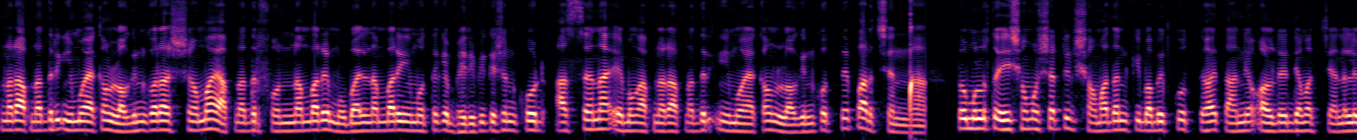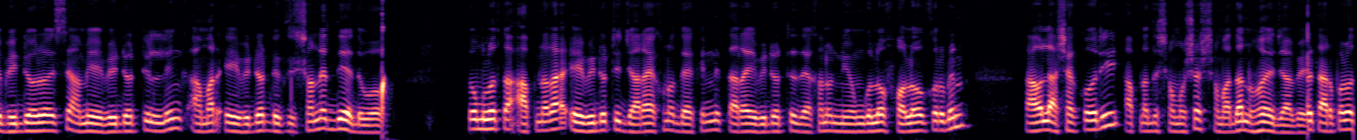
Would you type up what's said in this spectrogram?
আপনারা আপনাদের ইমো অ্যাকাউন্ট লগ করার সময় আপনাদের ফোন নাম্বারে, মোবাইল নাম্বারে ইমো থেকে ভেরিফিকেশন কোড আসছে না এবং আপনারা আপনাদের ইমো অ্যাকাউন্ট লগ করতে পারছেন না। তো মূলত এই সমস্যাটির সমাধান কীভাবে করতে হয় তা নিয়ে অলরেডি আমার চ্যানেলে ভিডিও রয়েছে। আমি এই ভিডিওটির লিঙ্ক আমার এই ভিডিওর ডিসক্রিপশনে দিয়ে দেবো। তো মূলত আপনারা এই ভিডিওটি যারা এখনও দেখেননি, তারা এই ভিডিওতে দেখানো নিয়মগুলো ফলো করবেন। তাহলে আশা করি আপনাদের সমস্যার সমাধান হয়ে যাবে। তারপরেও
